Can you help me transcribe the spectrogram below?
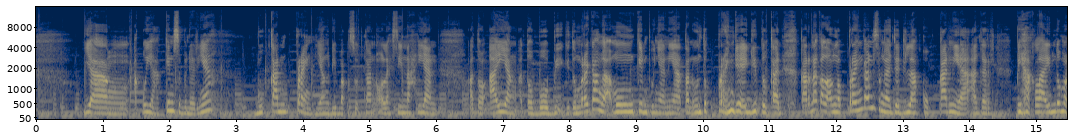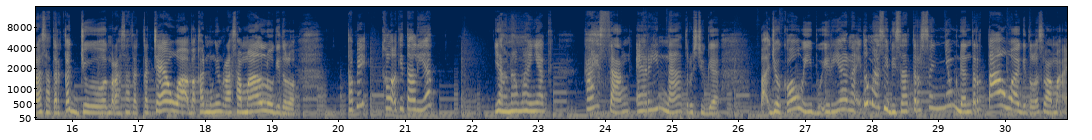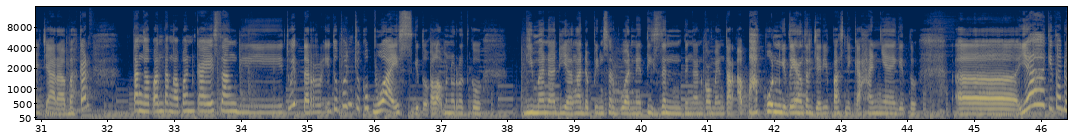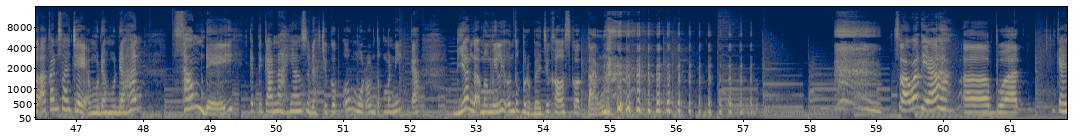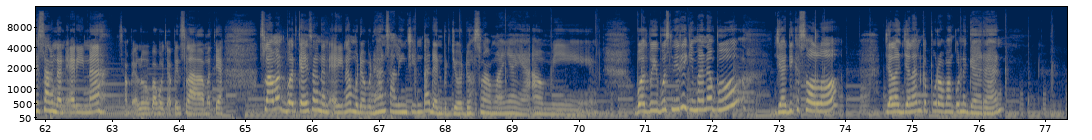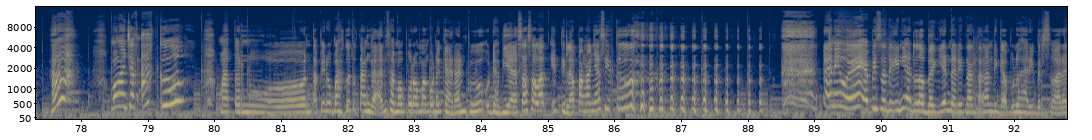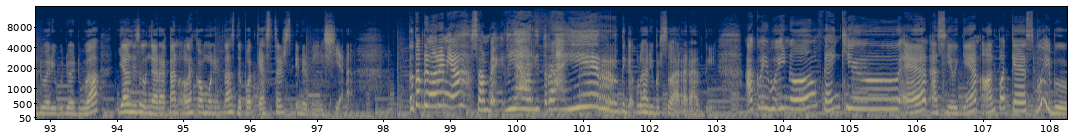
Yang aku yakin sebenarnya bukan prank yang dimaksudkan oleh si Nahyan atau Ayang atau Bobby gitu. Mereka nggak mungkin punya niatan untuk prank kayak gitu kan. Karena kalau ngeprank kan sengaja dilakukan ya agar pihak lain tuh merasa terkejut, merasa terkecewa, bahkan mungkin merasa malu gitu loh. Tapi kalau kita lihat yang namanya Kaisang, Erina, terus juga Pak Jokowi, Bu Iriana itu masih bisa tersenyum dan tertawa gitu loh selama acara. Bahkan tanggapan-tanggapan Kaisang di Twitter itu pun cukup wise gitu kalau menurutku. Gimana dia ngadepin serbuan netizen dengan komentar apa pun gitu yang terjadi pas nikahannya gitu. Uh, ya kita doakan saja ya. Mudah-mudahan someday ketika Nahyan sudah cukup umur untuk menikah dia nggak memilih untuk berbaju kaos kotang. Selamat ya uh, buat Kaisang dan Erina. Sampai lupa aku ucapin selamat ya. Selamat buat Kaisang dan Erina mudah-mudahan saling cinta dan berjodoh selamanya ya. Amin. Buat bu ibu sendiri gimana bu? Jadi ke Solo? Jalan-jalan ke Puro Mangkunegaran? Hah? Mau ngajak aku? Matur nuwun, tapi rumahku tetanggaan sama Puro Mangkunegaran, Bu. Udah biasa sholat id di lapangannya situ. episode ini adalah bagian dari tantangan 30 hari bersuara 2022 yang diselenggarakan oleh komunitas The Podcasters Indonesia. Tetap dengerin ya sampai di hari terakhir 30 hari bersuara nanti. Aku Ibu Inung, thank you and I'll see you again on podcast Bu Ibu.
